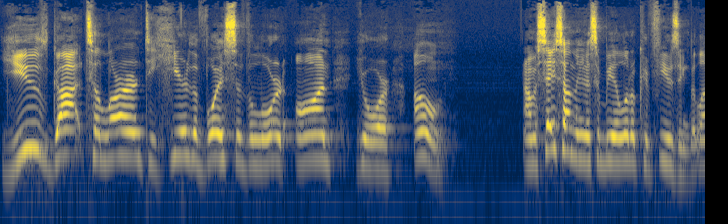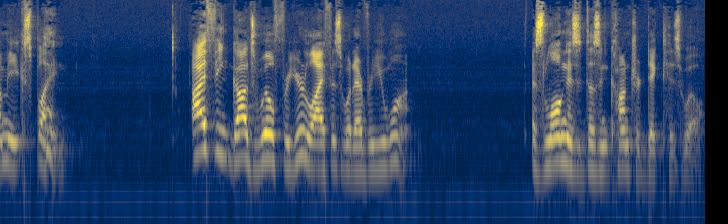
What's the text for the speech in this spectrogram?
you've got to learn to hear the voice of the Lord on your own. I'm going to say something that's going to be a little confusing, but let me explain. I think God's will for your life is whatever you want, as long as it doesn't contradict His will,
